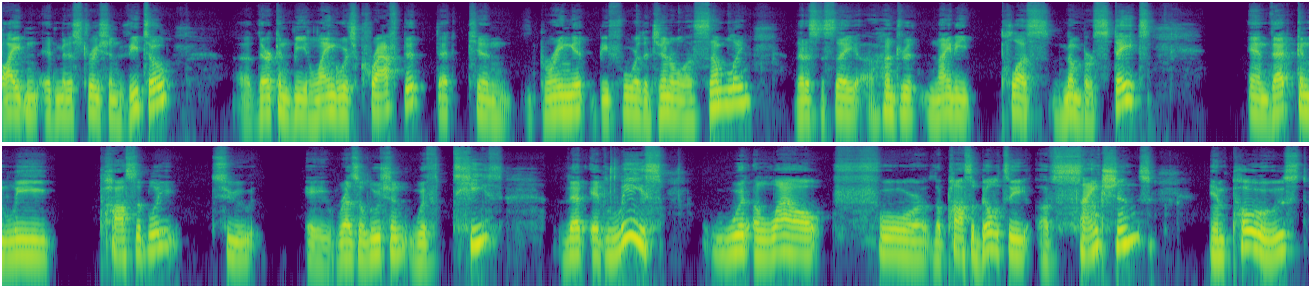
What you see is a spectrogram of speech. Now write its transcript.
Biden administration veto, uh, there can be language crafted that can bring it before the General Assembly, that is to say, 190 plus member states. And that can lead possibly to a resolution with teeth that at least would allow for the possibility of sanctions imposed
